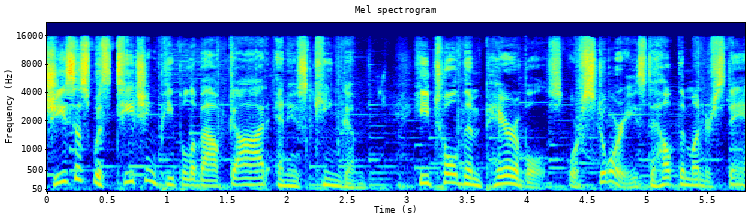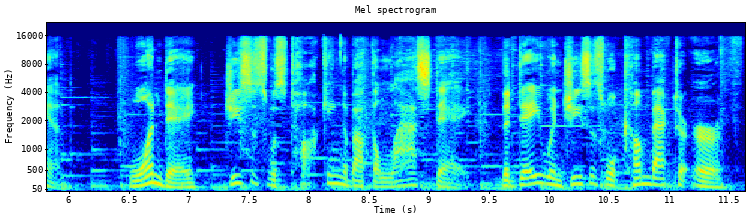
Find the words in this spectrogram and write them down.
Jesus was teaching people about God and his kingdom. He told them parables or stories to help them understand. One day, Jesus was talking about the last day, the day when Jesus will come back to earth.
